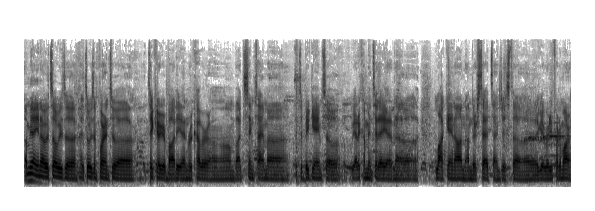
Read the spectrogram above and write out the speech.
Um, yeah, you know, it's always uh, it's always important to uh, take care of your body and recover. Um, but at the same time, uh, it's a big game, so we got to come in today and uh, lock in on, on their sets and just uh, get ready for tomorrow.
